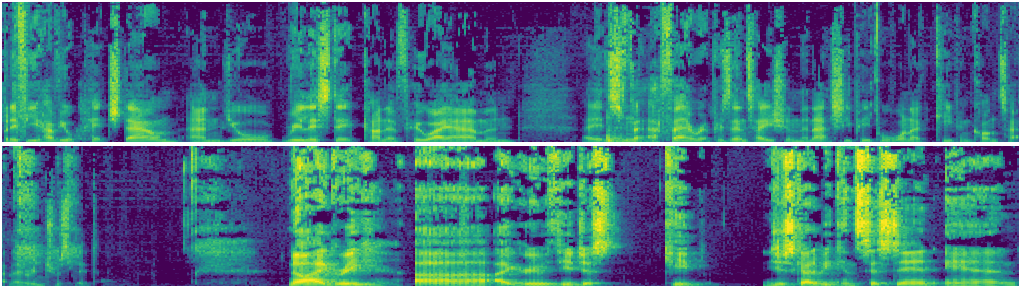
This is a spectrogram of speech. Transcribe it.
But if you have your pitch down and you're realistic, kind of who I am, and it's a fair representation, then actually people want to keep in contact. They're interested. No, I agree. Uh, I agree with you. Just keep. You just got to be consistent and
